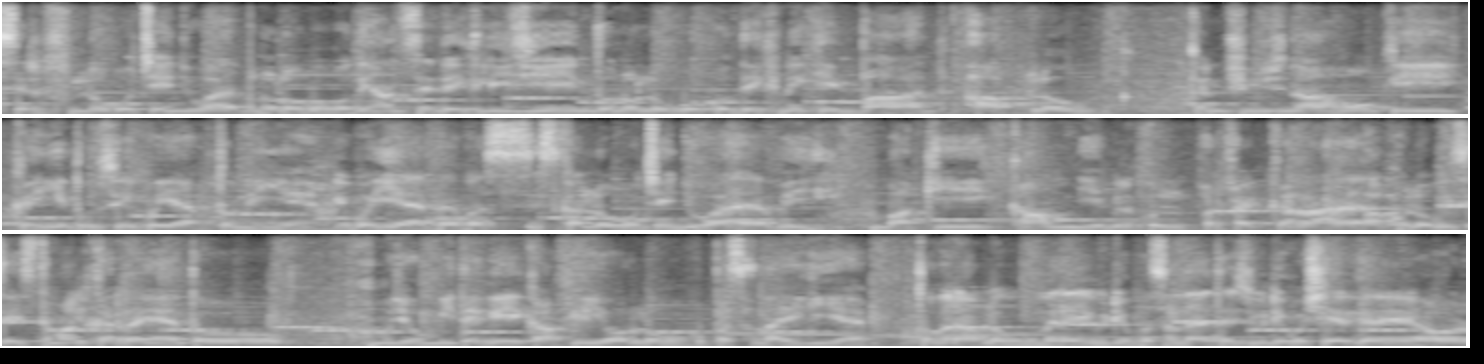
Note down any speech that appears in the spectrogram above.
सिर्फ़ लोगो चेंज हुआ है। दोनों लोगों को ध्यान से देख लीजिए। इन दोनों लोगों को देखने के बाद आप लोग कंफ्यूज ना हो कि कहीं दूसरी कोई ऐप तो नहीं है। ये वही ऐप है, बस इसका लोगो चेंज हुआ है अभी। बाकी काम ये बिल्कुल परफेक्ट कर रहा है। लाखों लोग इसे इस्तेमाल कर रहे हैं तो मुझे उम्मीद है कि ये काफ़ी और लोगों को पसंद आएगी ऐप तो अगर आप लोगों को मेरा ये वीडियो पसंद आए तो इस वीडियो को शेयर करें और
